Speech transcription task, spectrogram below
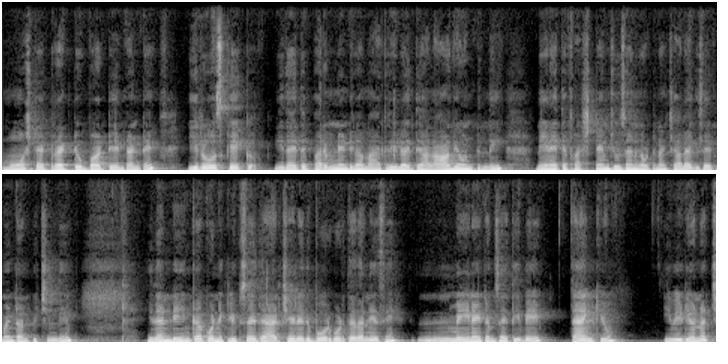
మోస్ట్ అట్రాక్టివ్ పార్ట్ ఏంటంటే ఈ రోజ్ కేక్. ఇదైతే పర్మనెంట్గా బేకరీలో అయితే అలాగే ఉంటుంది. నేనైతే ఫస్ట్ టైం చూశాను కాబట్టి నాకు చాలా ఎగ్జైట్మెంట్ అనిపించింది. ఇదండి ఇంకా కొన్ని క్లిప్స్ అయితే యాడ్ చేయలేదు బోర్ కొడుతుంది అనేసి. మెయిన్ ఐటమ్స్ అయితే ఇవే. థ్యాంక్ యూ ఈ వీడియో నచ్చింది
